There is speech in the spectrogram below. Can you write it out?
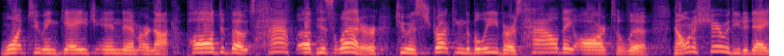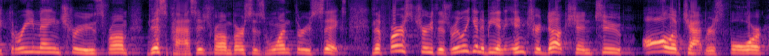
want to engage in them or not. Paul devotes half of his letter to instructing the believers how they are to live. Now, I want to share with you today three main truths from this passage, from verses 1 through 6. The first truth is really going to be an introduction to all of chapters 4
